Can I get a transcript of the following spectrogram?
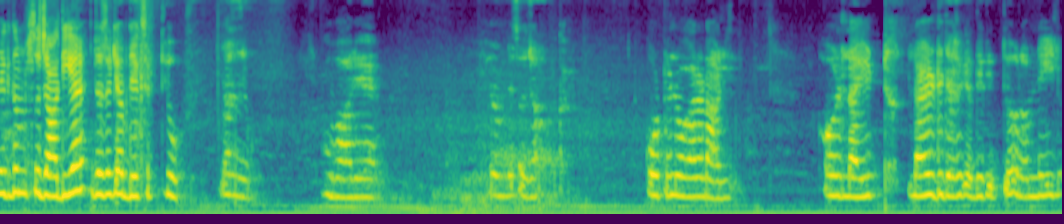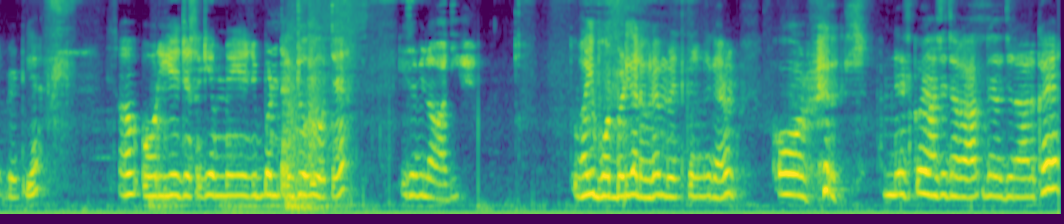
एकदम सजा दिया है, जैसे कि आप देख सकते हो। गुब्बारे हैं। हमने सजा कॉटन वगैरह डाल और लाइट लाइट जैसे कि आप देख सकते हो, और हमने ही लपेटी है। सब और ये जैसे कि हमने ये रिबन टाइप जो भी होते हैं ये सभी लगा दिए तो भाई, बहुत बढ़िया लग रहा है, मैं इसके अंदर कह रहा हूँ। और हमने इसको यहाँ से जला जला रखा है।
